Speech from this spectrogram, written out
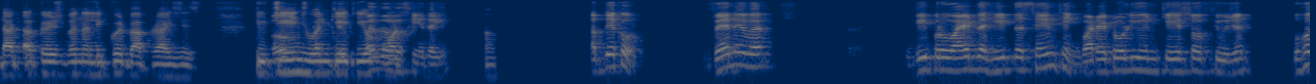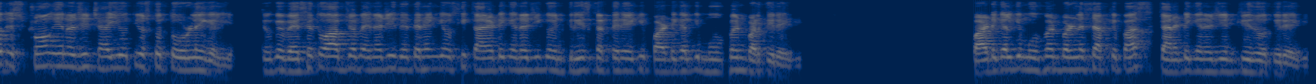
that occurs when a liquid vaporizes. To oh, change oh, 1 kg of water. अब देखो whenever we provide the heat, the same thing, what i told you in case of fusion. बहुत स्ट्रॉन्ग एनर्जी चाहिए होती है उसको तोड़ने के लिए। क्योंकि वैसे तो आप जब एनर्जी देते रहेंगे, उसकी काइनेटिक एनर्जी को इंक्रीज करते रहेगी पार्टिकल की मूवमेंट बढ़ती रहेगी। पार्टिकल की मूवमेंट बढ़ने से आपके पास काइनेटिक एनर्जी इंक्रीज होती रहेगी।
